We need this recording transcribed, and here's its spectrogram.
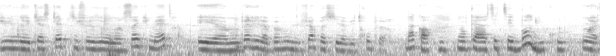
d'une cascade qui faisait au moins 5 mètres. Et euh, mon père, il a pas voulu le faire parce qu'il avait trop peur. D'accord. Donc euh, c'était beau du coup. Ouais,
